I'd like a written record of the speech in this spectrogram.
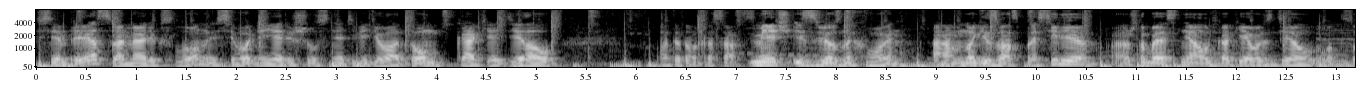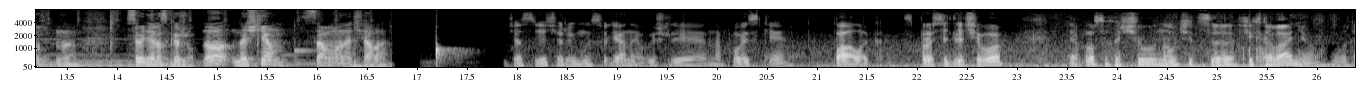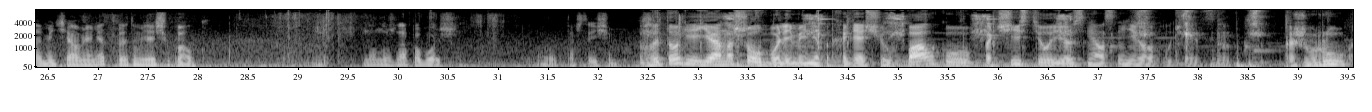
Всем привет, с вами Алекс Лон, и сегодня я решил снять видео о том, как я делал вот этого красавца. Меч из Звездных войн. А, многие из вас просили, а, чтобы я снял, как я его сделал. Вот, собственно, сегодня расскажу. Но начнем с самого начала. Сейчас вечер, и мы с Ульяной вышли на поиски палок. Спросите, для чего? Я просто хочу научиться фехтованию, вот, а меча у меня нет, поэтому я ищу палку но нужна побольше. Вот, так что ищем. В итоге я нашел более-менее подходящую палку, почистил ее, снял с нее, получается, кожуру.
